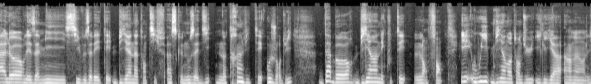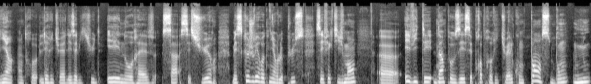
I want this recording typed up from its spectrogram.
Alors les amis, si vous avez été bien attentifs à ce que nous a dit notre invité aujourd'hui, d'abord bien écouter l'enfant. Et oui, bien entendu, il y a un, lien entre les rituels, les habitudes et nos rêves, ça c'est sûr. Mais ce que je vais retenir le plus, c'est effectivement euh, éviter d'imposer ses propres rituels qu'on pense bons, nous,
